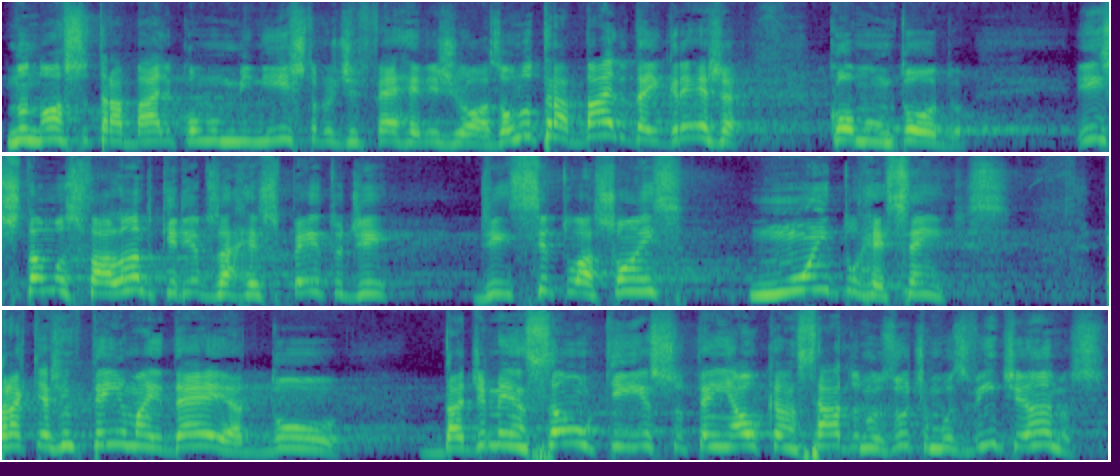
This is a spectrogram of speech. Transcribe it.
no nosso trabalho como ministro de fé religiosa, ou no trabalho da igreja como um todo. E estamos falando, queridos, a respeito de, de situações muito recentes, para que a gente tenha uma ideia do, da dimensão que isso tem alcançado nos últimos 20 anos.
